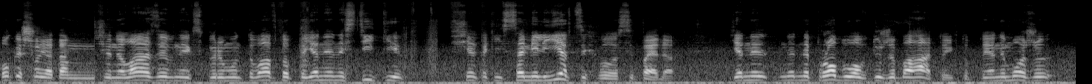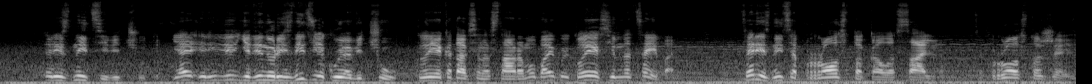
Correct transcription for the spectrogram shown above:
Поки що я там ще не лазив, не експериментував. Тобто я не настільки ще такий самельє в цих велосипедах. Я не, не, не пробував дуже багато їх. Тобто я не можу різниці відчути. Я єдину різницю, яку я відчув, коли я катався на старому байку і коли я сів на цей байк. Це різниця просто колосальна. Це просто жесть,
